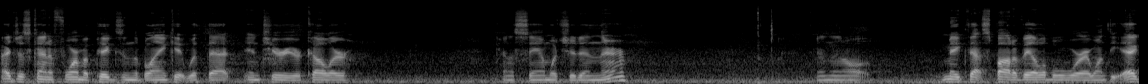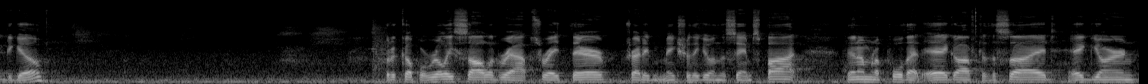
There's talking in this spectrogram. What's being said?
I just kind of form a pigs in the blanket with that interior color. Kind of sandwich it in there. And then I'll make that spot available where I want the egg to go. Put a couple really solid wraps right there. Try to make sure they go in the same spot. Then I'm going to pull that egg off to the side, egg yarn.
